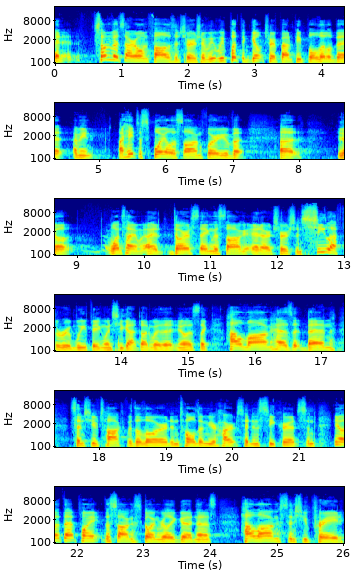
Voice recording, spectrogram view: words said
And some of it's our own fault as a church. We, we put the guilt trip on people a little bit. I mean, I hate to spoil a song for you, but, uh, you know, one time I had Doris sang the song at our church, and she left the room weeping when she got done with it. You know, it's like, how long has it been since you've talked with the Lord and told him your heart's hidden secrets? And, you know, at that point, the song's going really good. And then it's, how long since you prayed?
